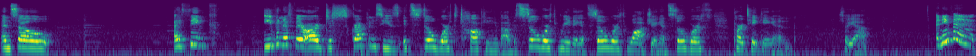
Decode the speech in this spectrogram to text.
And so I think even if there are discrepancies, it's still worth talking about. It's still worth reading. It's still worth watching. It's still worth partaking in. So yeah. and even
